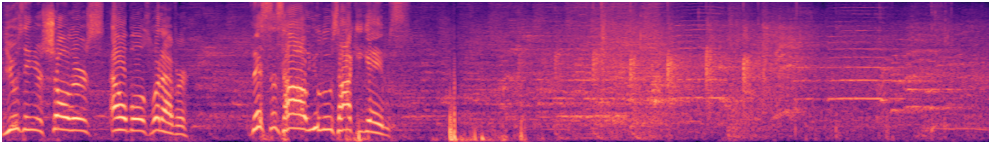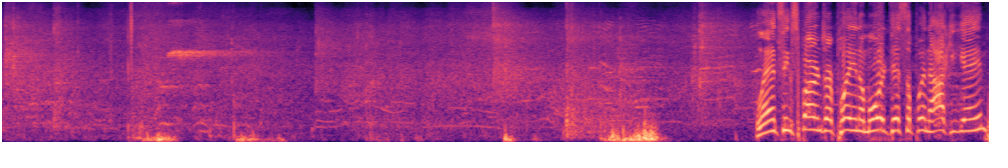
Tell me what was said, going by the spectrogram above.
using your shoulders, elbows, whatever. This is how you lose hockey games. Lansing Spartans are playing a more disciplined hockey game.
